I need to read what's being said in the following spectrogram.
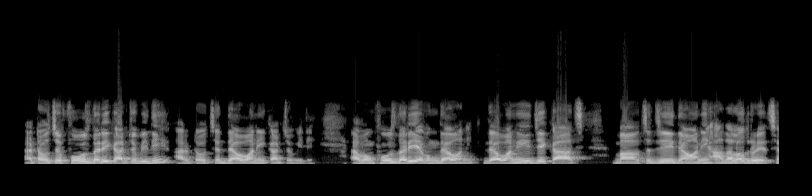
একটা হচ্ছে ফৌজদারি কার্যবিধি, আর একটা হচ্ছে দেওয়ানি কার্যবিধি। এবং ফৌজদারি এবং দেওয়ানি। দেওয়ানি যে কাজ বা হচ্ছে যে দেওয়ানি আদালত রয়েছে,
